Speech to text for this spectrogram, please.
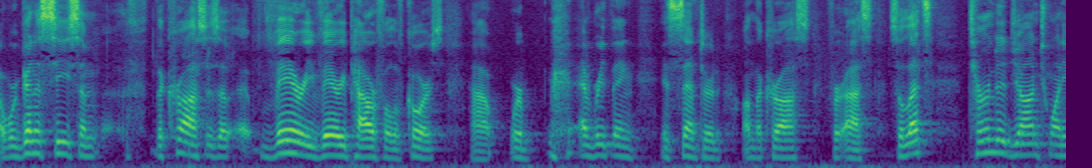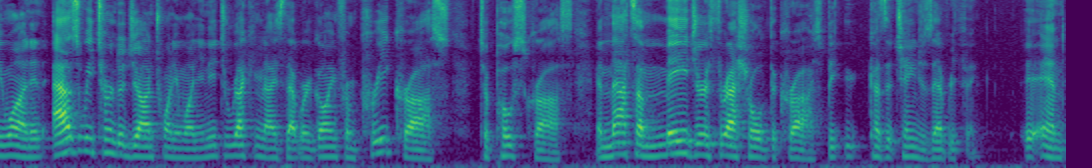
uh, we're going to see some the cross is a, a very, very powerful, of course, uh, where everything is centered on the cross for us. So let's turn to John 21. And as we turn to John 21, you need to recognize that we're going from pre cross to post cross. And that's a major threshold to cross because it changes everything. And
